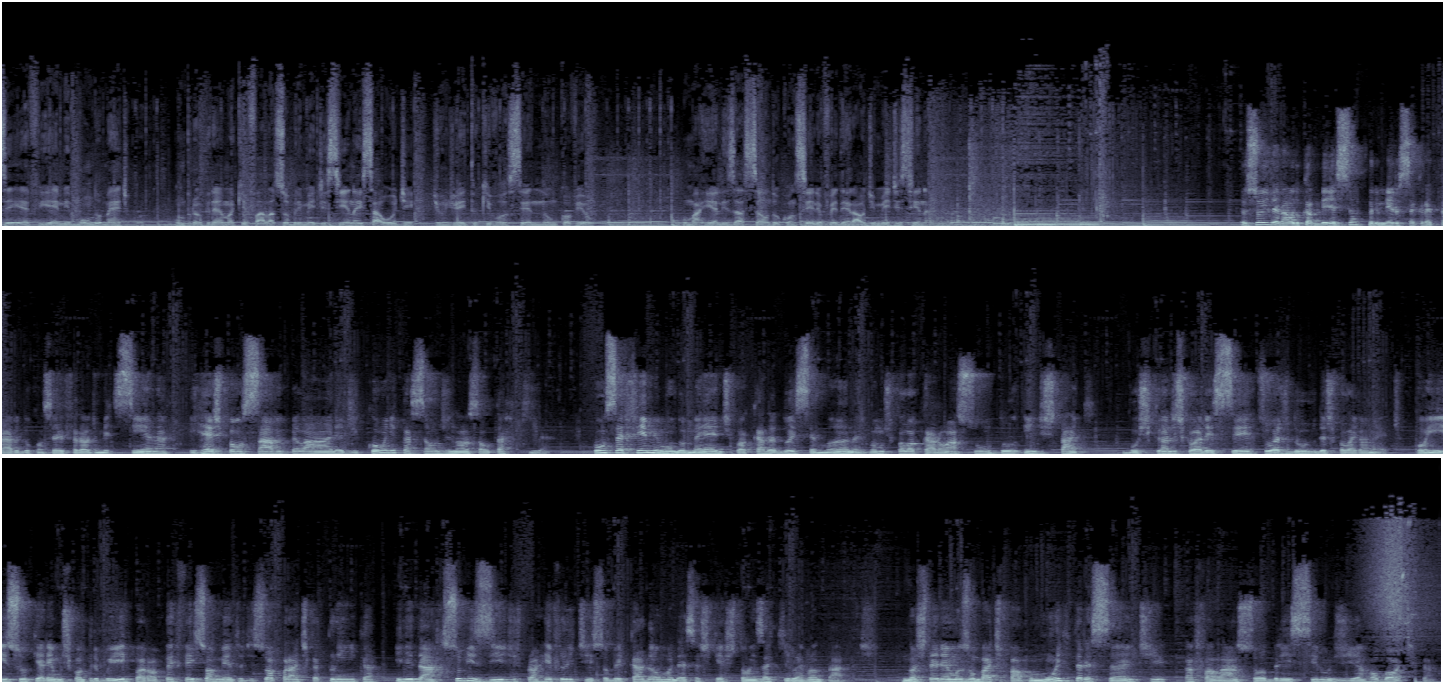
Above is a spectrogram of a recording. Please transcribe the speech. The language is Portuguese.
CFM Mundo Médico, um programa que fala sobre medicina e saúde de um jeito que você nunca ouviu. Uma realização do Conselho Federal de Medicina. Eu sou Hideraldo Cabeça, primeiro secretário do Conselho Federal de Medicina e responsável pela área de comunicação de nossa autarquia. Com o CFM Mundo Médico, a cada duas semanas, vamos colocar um assunto em destaque buscando esclarecer suas dúvidas, colega médico. Com isso, queremos contribuir para o aperfeiçoamento de sua prática clínica e lhe dar subsídios para refletir sobre cada uma dessas questões aqui levantadas. Nós teremos um bate-papo muito interessante para falar sobre cirurgia robótica.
